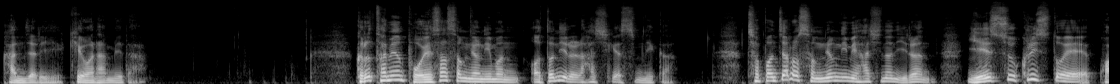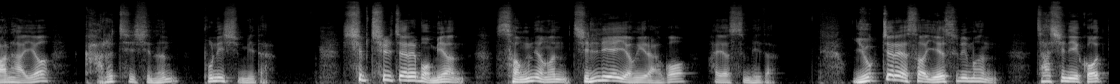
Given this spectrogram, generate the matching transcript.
간절히 기원합니다. 그렇다면 보혜사 성령님은 어떤 일을 하시겠습니까? 첫 번째로 성령님이 하시는 일은 예수 그리스도에 관하여 가르치시는 분이십니다. 17절에 보면 성령은 진리의 영이라고 하였습니다. 6절에서 예수님은 자신이 곧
